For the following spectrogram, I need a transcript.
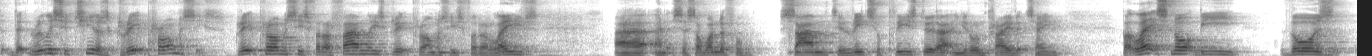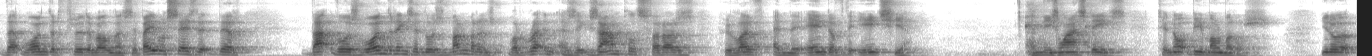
that really should cheer us. Great promises. Great promises for our families, great promises for our lives. Uh, and it's just a wonderful psalm to read. So please do that in your own private time. But let's not be those that wandered through the wilderness. The Bible says that there that those wanderings and those murmurings were written as examples for us who live in the end of the age here, in these last days, to not be murmurers. You know,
